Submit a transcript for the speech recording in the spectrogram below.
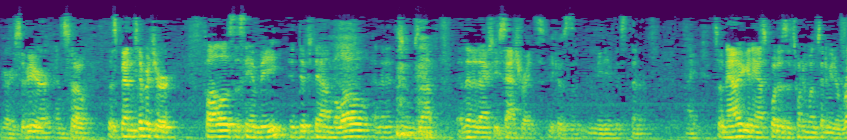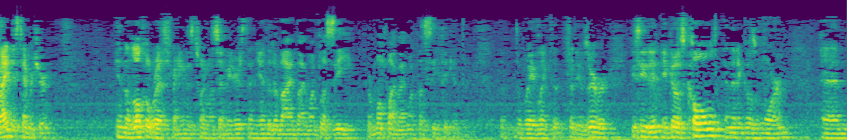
very severe. And so the spin temperature follows the CMB, it dips down below, and then it zooms up, and then it actually saturates because the medium gets thinner. Right? So now you're going to ask, what is the 21 centimeter brightness temperature in the local rest frame is 21 centimeters, then you have to divide by 1 plus z, or multiply by 1 plus z to get the, the, wavelength for the observer. You see that it goes cold and then it goes warm, and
